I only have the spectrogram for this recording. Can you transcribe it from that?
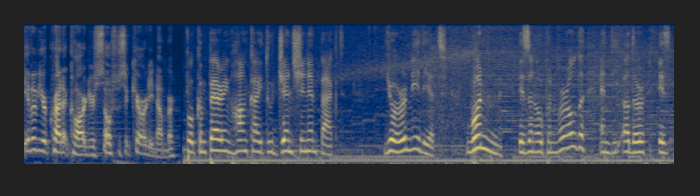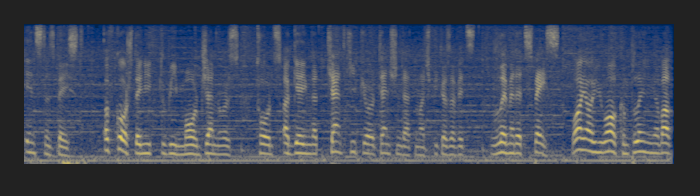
give him your credit card and your social security number. comparing Honkai to Genshin Impact, you're an idiot. One is an open world and the other is instance based. Of course, they need to be more generous towards a game that can't keep your attention that much because of its limited space. Why are you all complaining about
